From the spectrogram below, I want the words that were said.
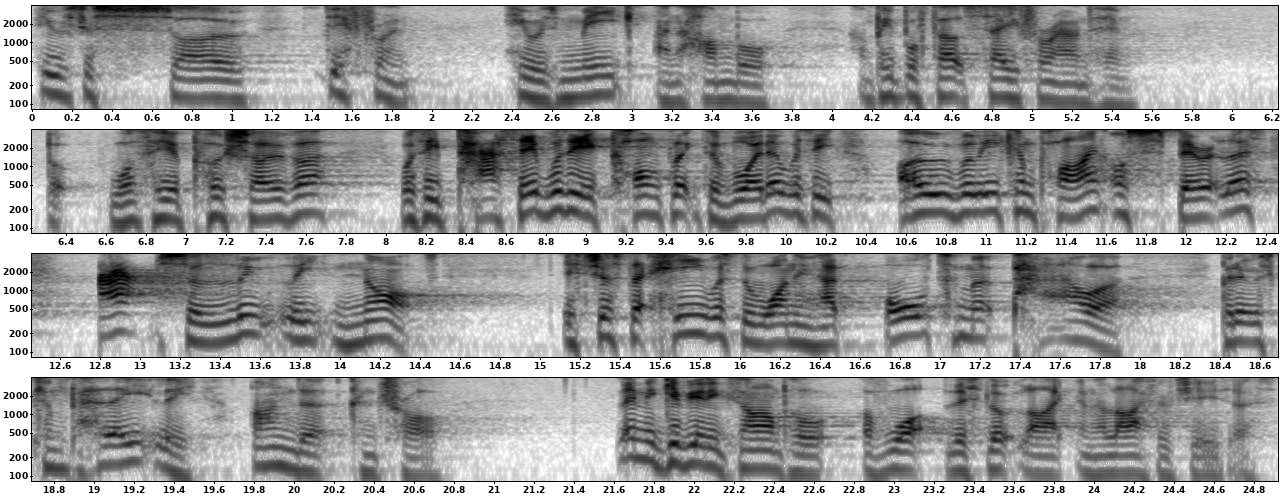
He was just so different. He was meek and humble, and people felt safe around him. But was he a pushover? Was he passive? Was he a conflict avoider? Was he overly compliant or spiritless? Absolutely not. It's just that he was the one who had ultimate power, but it was completely under control. Let me give you an example of what this looked like in the life of Jesus.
